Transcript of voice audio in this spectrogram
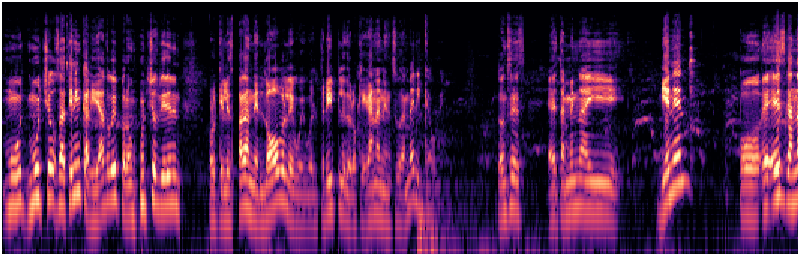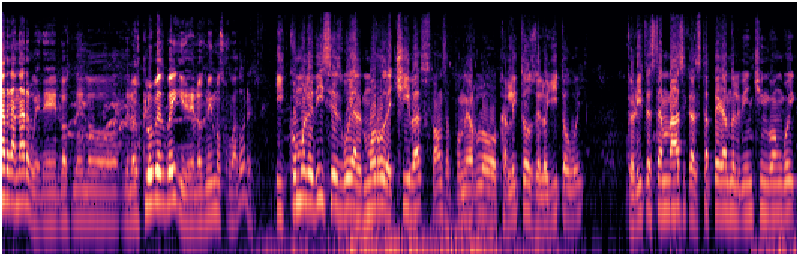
mu- muchos, o sea, tienen calidad, güey, pero muchos vienen porque les pagan el doble, güey, o el triple de lo que ganan en Sudamérica, güey. Entonces, eh, también ahí vienen, eh, es ganar, ganar, güey, de los, de, lo- de los clubes, güey, y de los mismos jugadores. ¿Y cómo le dices, güey, al morro de Chivas? Vamos a ponerlo Carlitos del Hoyito, güey. Que ahorita está en básicas, está pegándole bien chingón, güey.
